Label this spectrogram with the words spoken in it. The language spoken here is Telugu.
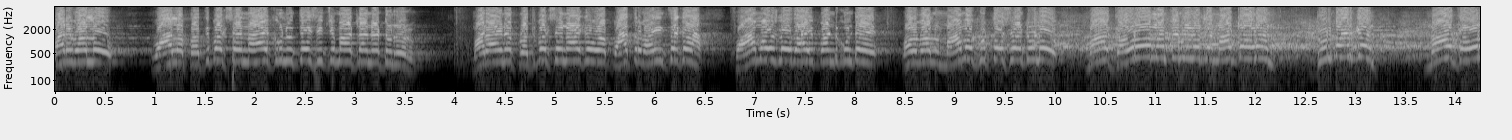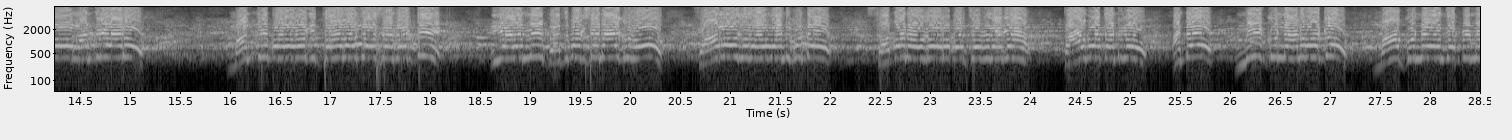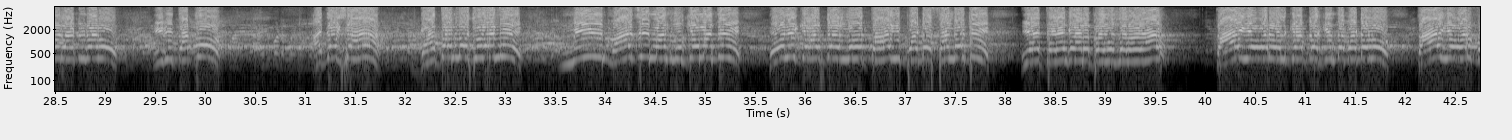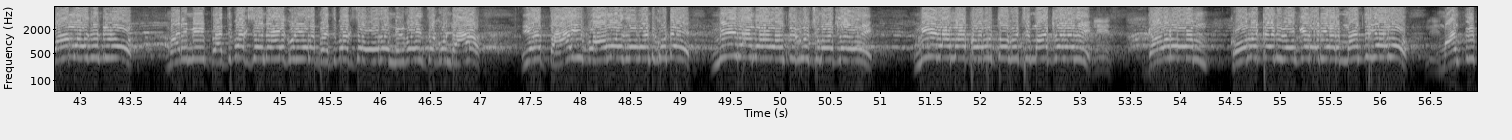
మరి వాళ్ళు వాళ్ళ ప్రతిపక్ష నాయకుని ఉద్దేశించి మాట్లాడినట్టున్నారు. మరి ఆయన ప్రతిపక్ష నాయకు పాత్ర వహించక ఫామ్ హౌస్లో దాగి పండుకుంటే వాళ్ళు వాళ్ళు మామ గుర్తొచ్చినట్టు మా గౌరవ మంత్రి మీద మాట్లాడడం దుర్మార్గం. మా గౌరవ మంత్రి గారు మంత్రి పదవికి త్యాగం చేసిన వ్యక్తి. ఇవాళ మీ ప్రతిపక్ష నాయకుడు ఫామ్ హౌస్లో పండుకుంటే సభను అవగౌరవపరిచే విధంగా తాగుబోతుంటున్నావు అంటే మీకున్న అలవాటు మా ఇది తప్పు. అధ్యక్ష గతంలో చూడండి మీ మాజీ మంత్రి ముఖ్యమంత్రి హెలికాప్టర్లో తాగి పడ్డ సంగతి ఏ తెలంగాణ ప్రజలు? తాగి ఎవరు హెలికాప్టర్ కింద పడ్డారు? తాగి ఎవరు ఫామ్ అవుతుంటారు మరి మీ ప్రతిపక్ష నాయకుడు ఇలా ప్రతిపక్ష హోదా నిర్వహించకుండా ఇక తాగి ఫామ్ హౌస్లో వండుకుంటే మీరా మా మంత్రి గురించి మాట్లాడాలి. మీరా మా ప్రభుత్వం గురించి మాట్లాడాలి. గౌరవం కోమటిరెడ్డి వెంకయ్యరెడ్డి గారు మంత్రి గారు మంత్రి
